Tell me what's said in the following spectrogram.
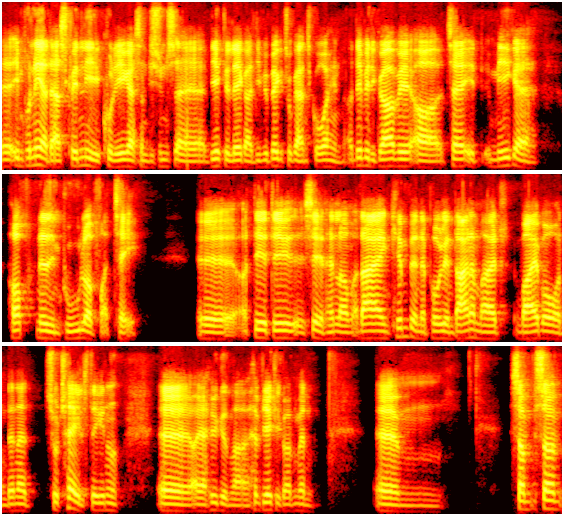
øh, imponere deres kvindelige kollegaer, som de synes er virkelig lækre. De vil begge to gerne score hende. Og det vil de gøre ved at tage et mega hop ned i en pool op fra et tag. Øh, og det er det, serien handler om. Og der er en kæmpe Napoleon Dynamite vibe over den. Den er totalt stenet. Øh, og jeg hyggede mig virkelig godt med den. Øh, så, så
